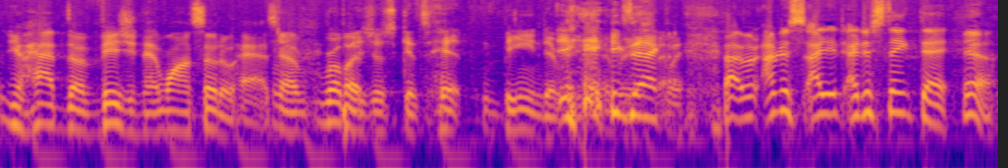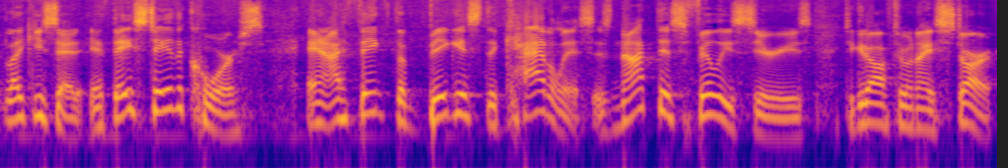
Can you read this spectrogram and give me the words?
you know have the vision that Juan Soto has. Yeah, Robles just gets hit, and beamed every, every exactly. I- I'm just, I, I just think that, Yeah. like you said, if they stay the course, and I think the biggest, the catalyst is not this Phillies series to get off to a nice start.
